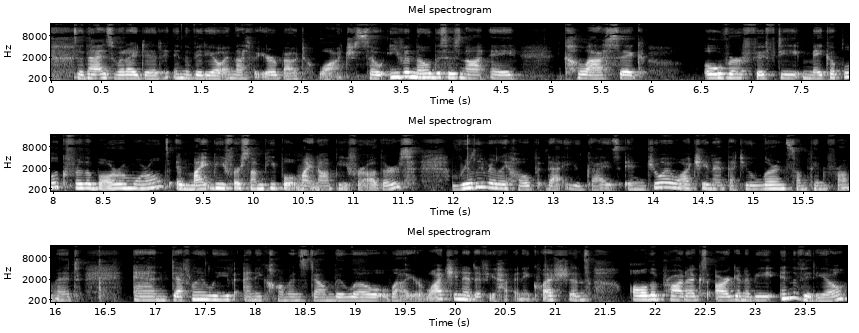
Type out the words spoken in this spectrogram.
so that is what I did in the video and that's what you're about to watch. So even though this is not a classic over 50 makeup look for the ballroom world. It might be for some people, it might not be for others. Really, really hope that you guys enjoy watching it, that you learn something from it, and definitely leave any comments down below while you're watching it if you have any questions. All the products are going to be in the video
